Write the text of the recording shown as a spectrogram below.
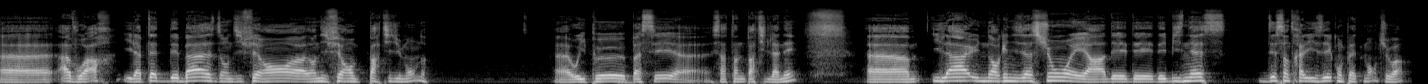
Euh, à voir. Il a peut-être des bases dans différents dans différentes parties du monde où il peut passer certaines parties de l'année. il a une organisation et des, des, des business décentralisés complètement, tu vois,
